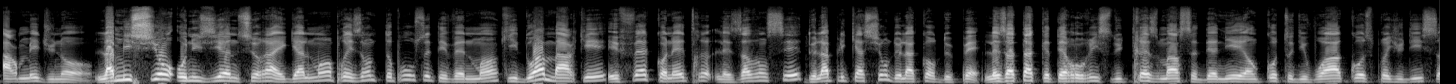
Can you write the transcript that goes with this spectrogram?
armés du Nord. La mission onusienne sera également présente pour cet événement qui doit marquer et faire connaître les avancées de l'application de l'accord de paix. Les attaques terroristes du 13 mars dernier en Côte d'Ivoire causent préjudice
